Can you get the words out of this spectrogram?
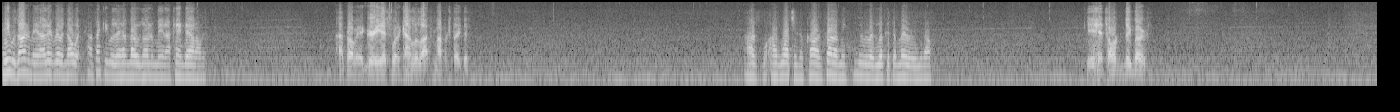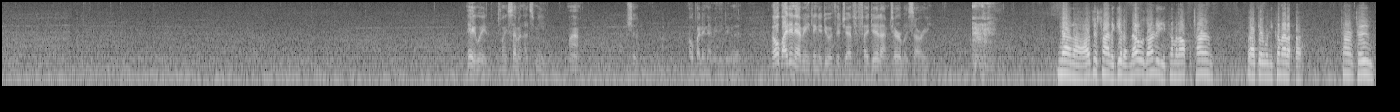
he was under me, and I didn't really know it. I think he was had a nose under me, and I came down on him. I probably agree. That's what it kind of looked like from my perspective. I was, I was watching the car in front of me. I didn't really look at the mirror, you know. Yeah, it's hard to do both. Hey, wait, 27. That's me. Wow. Should. Hope I didn't have anything to do with it. I hope I didn't have anything to do with it, Jeff. If I did, I'm terribly sorry. No, no, I was just trying to get a nose under you coming off the turn, right there when you come out of uh, turn two.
